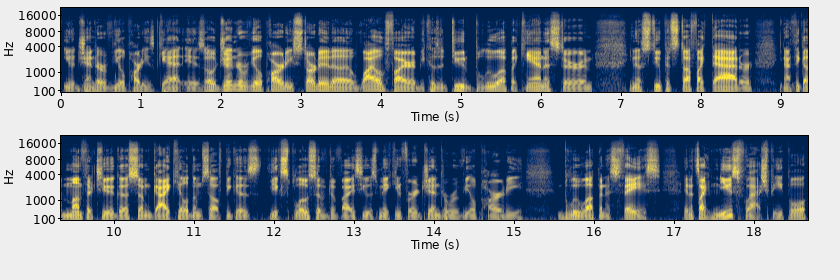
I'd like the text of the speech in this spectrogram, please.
you know gender reveal parties get is oh gender reveal party started a wildfire because a dude blew up a canister and you know stupid stuff like that. Or you know I think a month or two ago some guy killed himself because the explosive device he was making for a gender reveal party blew up in his face. And it's like newsflash people.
